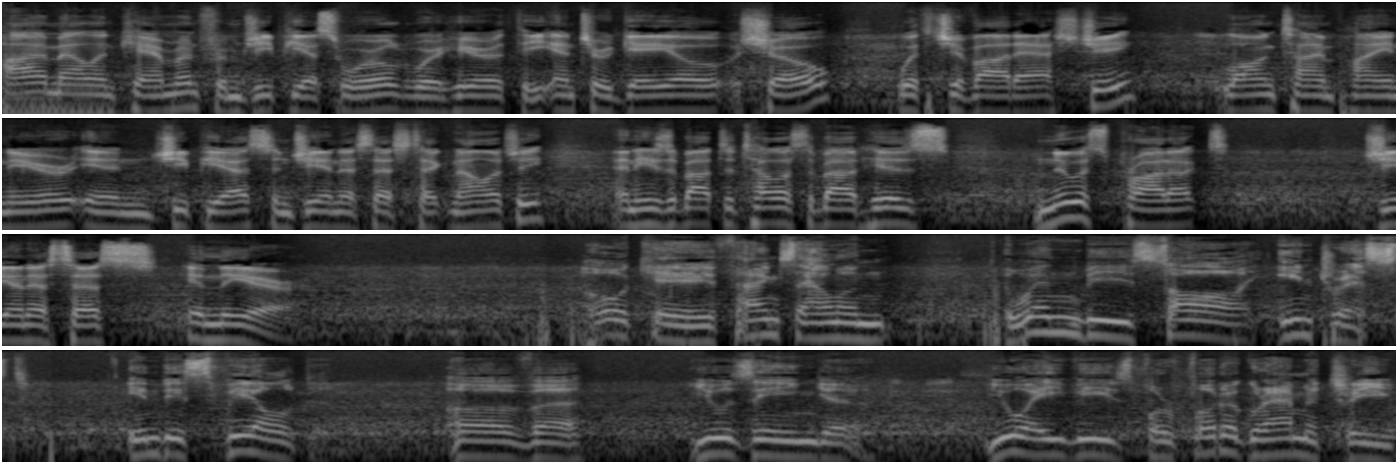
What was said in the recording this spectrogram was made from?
I'm Alan Cameron from GPS World. We're here at the InterGeo show with Javad Ashjaee, longtime pioneer in GPS and GNSS technology, and he's about to tell us about his newest product, GNSS in the air. Okay, thanks, Alan. When we saw interest in this field of uh, using uh, UAVs for photogrammetry,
